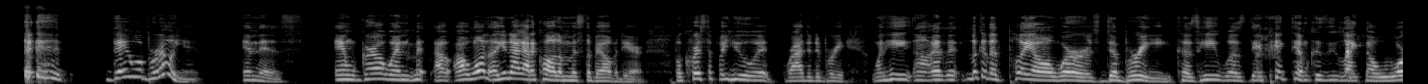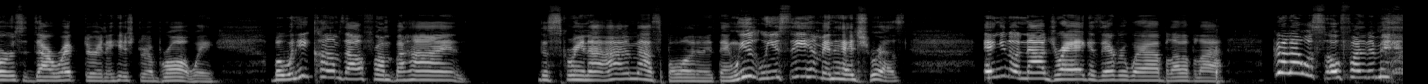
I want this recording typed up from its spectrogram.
they were brilliant in this. And girl, when I, I want you know, I got to call him Mr. Belvedere, but Christopher Hewitt, Roger Debris, when he uh, look at the play on words, Debris, because he was they picked him because he's like the worst director in the history of Broadway. But when he comes out from behind the screen, I, I'm not spoiling anything. When you when you see him in that dress, and you know now drag is everywhere, blah blah blah. Girl, that was so funny to me.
